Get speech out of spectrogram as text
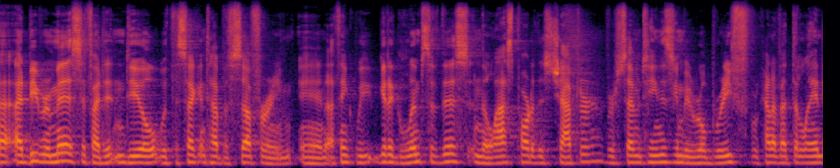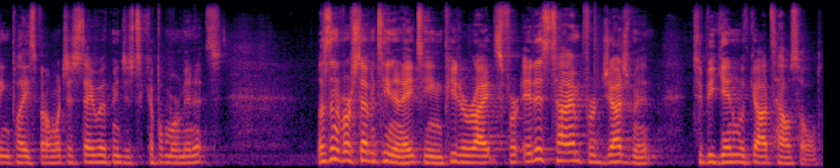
I'd be remiss if I didn't deal with the second type of suffering. And I think we get a glimpse of this in the last part of this chapter, verse 17. This is going to be real brief. We're kind of at the landing place, but I want you to stay with me just a couple more minutes. Listen to verse 17 and 18. Peter writes, For it is time for judgment to begin with God's household.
